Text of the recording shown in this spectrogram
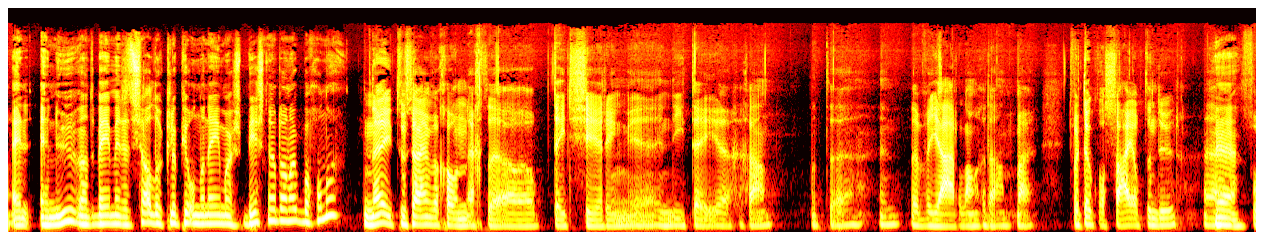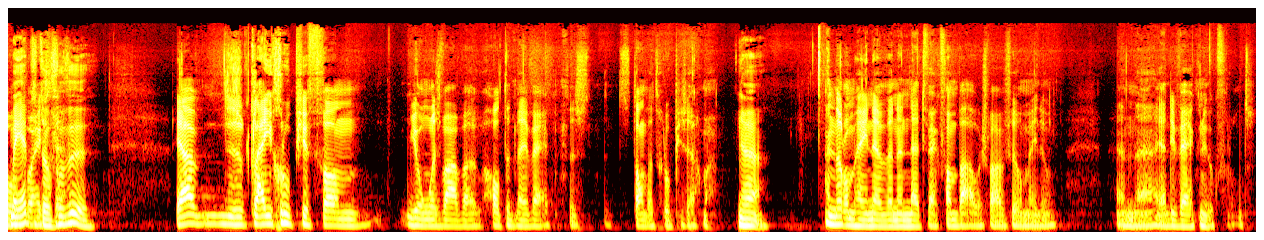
En, en nu, want ben je met hetzelfde clubje ondernemers business dan ook begonnen? Nee, toen zijn we gewoon echt op detachering in de IT gegaan. Dat, dat, hebben we jarenlang gedaan. Maar het wordt ook wel saai op den duur. ja. Maar je hebt het over we. Ja, dus een klein groepje van jongens waar we altijd mee werken. Dus het standaard groepje, zeg maar. Ja. En daaromheen hebben we een netwerk van bouwers waar we veel mee doen. En ja, die werken nu ook voor ons.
